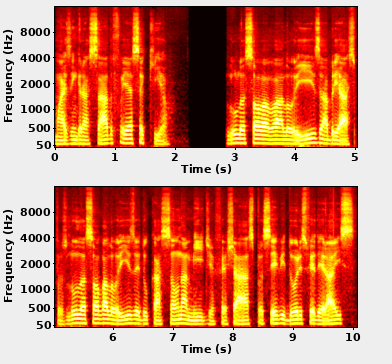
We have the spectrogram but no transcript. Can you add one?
O mais engraçado foi essa aqui, ó. Lula só valoriza, abre aspas, Lula só valoriza educação na mídia, fecha aspas, servidores federais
